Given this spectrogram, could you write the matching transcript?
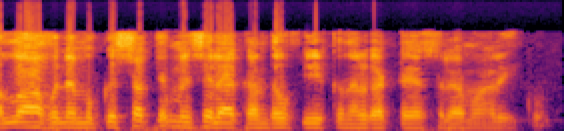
അള്ളാഹു നമുക്ക് സത്യം മനസ്സിലാക്കാൻ തൗഫീഖ് നൽകട്ടെ. അസ്സലാമു അലൈക്കും.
